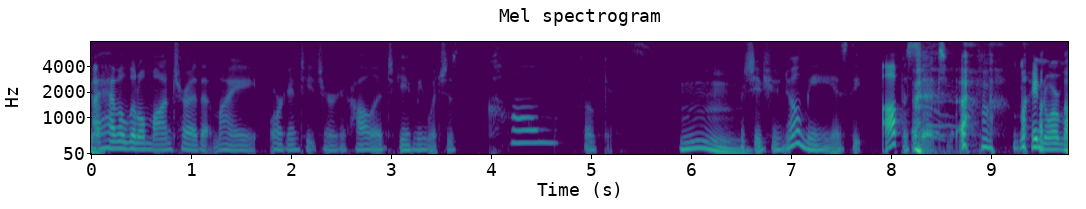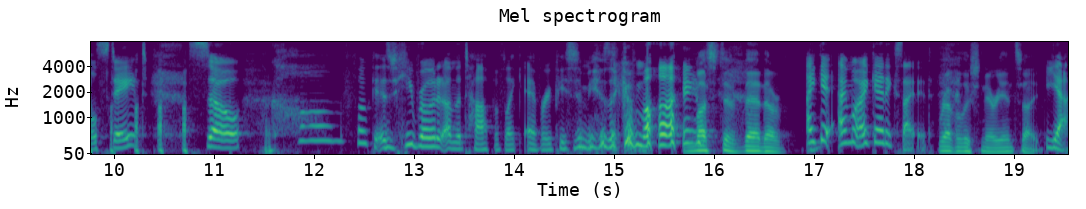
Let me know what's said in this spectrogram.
i have a little mantra that my organ teacher in college gave me which is calm focus Mm. which if you know me is the opposite of my normal state so calm focus he wrote it on the top of like every piece of music of mine Must have been a i get I'm, i get excited revolutionary insight. yeah.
